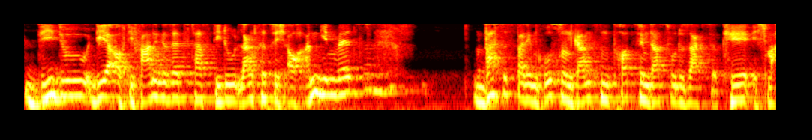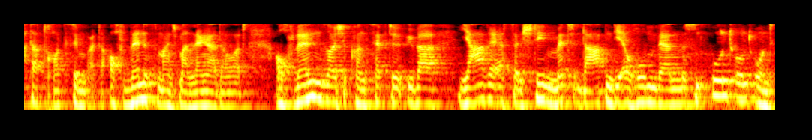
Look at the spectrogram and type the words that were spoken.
die du dir auf die Fahne gesetzt hast, die du langfristig auch angehen willst. Mhm. Was ist bei dem Großen und Ganzen trotzdem das, wo du sagst, okay, ich mache da trotzdem weiter, auch wenn es manchmal länger dauert, auch wenn solche Konzepte über Jahre erst entstehen mit Daten, die erhoben werden müssen und, und, und.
